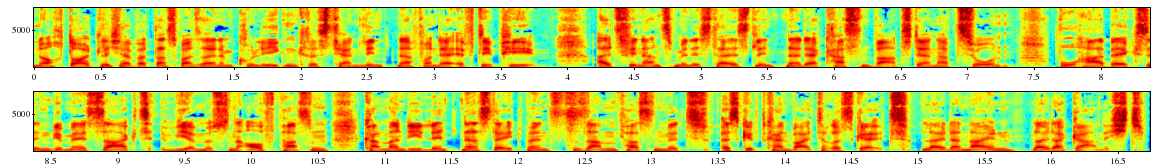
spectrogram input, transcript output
Noch deutlicher wird das bei seinem Kollegen Christian Lindner von der FDP. Als Finanzminister ist Lindner der Kassenwart der Nation. Wo Habeck sinngemäß sagt, wir müssen aufpassen, kann man die Lindner Statements zusammenfassen mit es gibt kein weiteres Geld. Leider nein, leider gar nicht.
